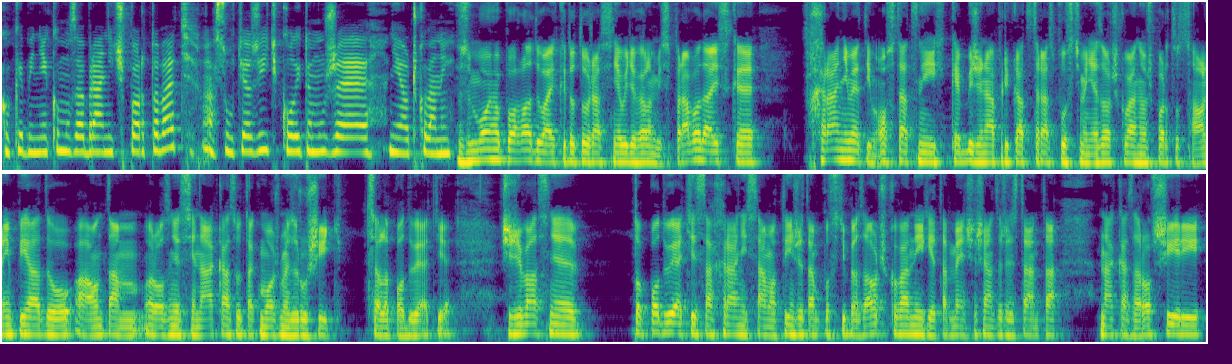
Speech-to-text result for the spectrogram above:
ako keby niekomu zabrániť športovať a súťažiť kvôli tomu, že nie je očkovaný. Z môjho pohľadu, aj keď toto už asi nebude veľmi spravodajské, chránime tým ostatných, kebyže napríklad teraz pustíme nezaočkovaného športovca na Olympiádu a on tam rozniesie nákazu, tak môžeme zrušiť celé podujatie. Čiže vlastne to podujatie sa chráni samo tým, že tam pustí iba zaočkovaných, je tam menšia šanca, že sa tam tá nákaza rozšíri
